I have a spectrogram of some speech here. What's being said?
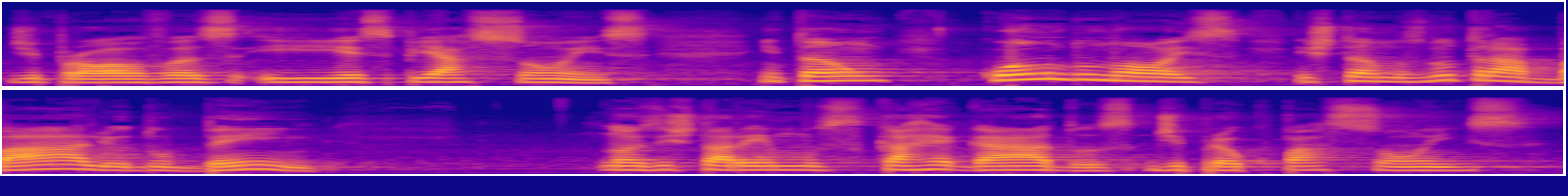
de provas e expiações. Então, quando nós estamos no trabalho do bem, nós estaremos carregados de preocupações,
